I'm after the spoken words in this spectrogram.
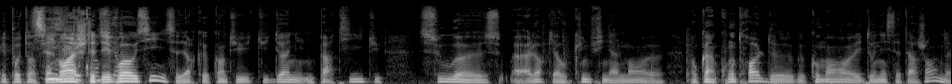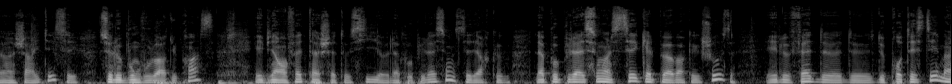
Et potentiellement acheter des conscients. voix aussi. C'est-à-dire que quand tu, tu donnes une partie, tu euh, sous- alors qu'il n'y a aucune finalement euh, aucun contrôle de, comment est donné cet argent de la charité, c'est le bon vouloir du prince. Et bien en fait, tu achètes aussi euh, la population. C'est-à-dire que la population, elle sait qu'elle peut avoir quelque chose, et le fait de, de, protester, ben,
